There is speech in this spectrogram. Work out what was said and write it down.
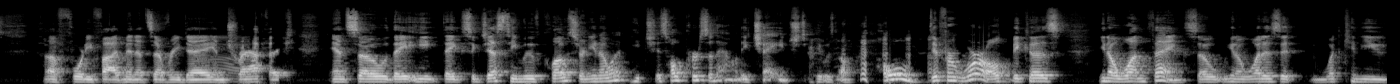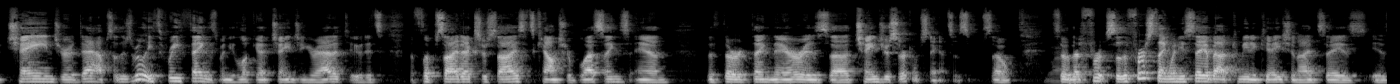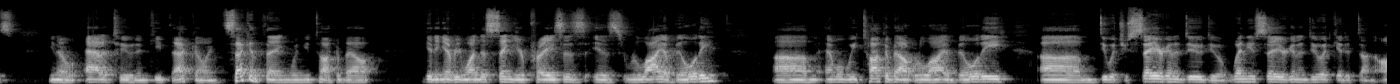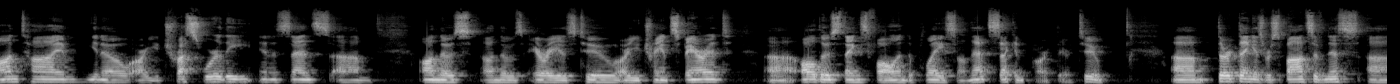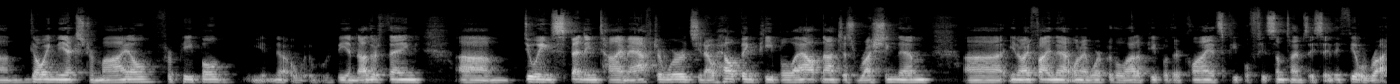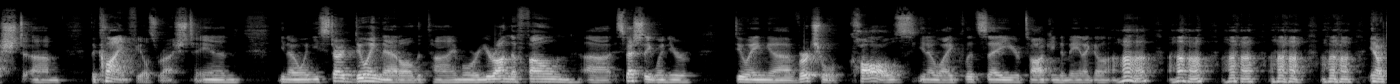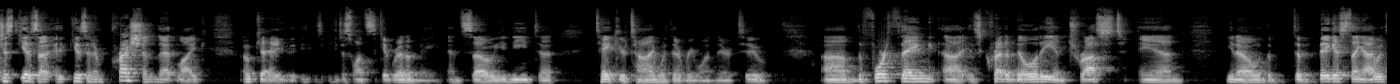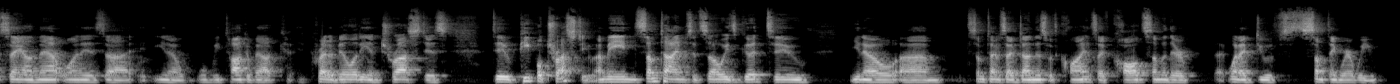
of 45 minutes every day in traffic. And so they he, they suggest he move closer. And you know what? He, his whole personality changed. It was a whole different world because you know, one thing. So, you know, what is it? What can you change or adapt? So there's really three things when you look at changing your attitude. It's the flip side exercise. It's count your blessings. And the third thing there is uh, change your circumstances. So, wow. so the first, so the first thing when you say about communication, I'd say is, is, you know, attitude and keep that going. Second thing, when you talk about getting everyone to sing your praises is reliability. Um, and when we talk about reliability, um, do what you say you're going to do, do it when you say you're going to do it, get it done on time. You know, are you trustworthy in a sense um, on those on those areas too? Are you transparent? Uh, all those things fall into place on that second part there too. Um, third thing is responsiveness, um, going the extra mile for people. You know, it would be another thing. Um, doing, spending time afterwards. You know, helping people out, not just rushing them. Uh, you know, I find that when I work with a lot of people, their clients, people feel, sometimes they say they feel rushed. Um, the client feels rushed, and you know, when you start doing that all the time, or you're on the phone, uh, especially when you're doing uh, virtual calls, you know, like let's say you're talking to me and I go, uh huh, uh huh, uh huh, uh huh, you know, it just gives a, it gives an impression that like, okay, he just wants to get rid of me. And so you need to take your time with everyone there too. Um, the fourth thing uh, is credibility and trust. And, you know, the, the biggest thing I would say on that one is, uh, you know, when we talk about credibility and trust is, do people trust you? I mean, sometimes it's always good to, you know, um, sometimes I've done this with clients. I've called some of their when I do something where we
